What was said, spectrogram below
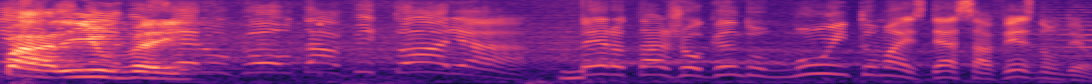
pariu, velho. o gol da vitória. O goleiro tá jogando muito, mas dessa vez não deu.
